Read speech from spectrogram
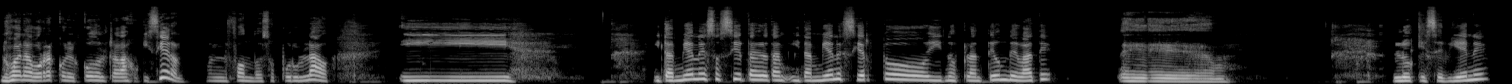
Nos van a borrar con el codo el trabajo que hicieron, en el fondo, eso por un lado. Y y también eso es cierto, y también es cierto, y nos plantea un debate, eh, lo que se viene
